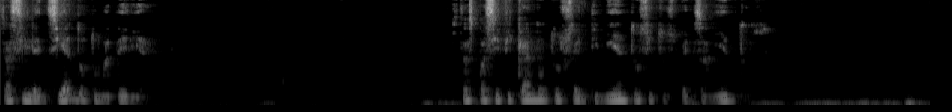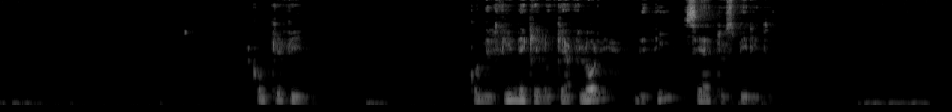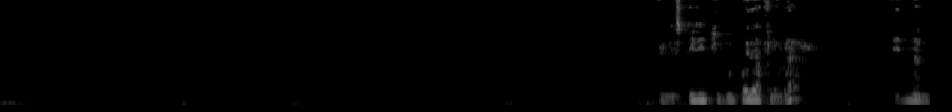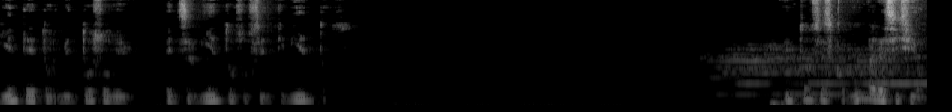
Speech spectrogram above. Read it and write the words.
Estás silenciando tu materia. Estás pacificando tus sentimientos y tus pensamientos. ¿Con qué fin? Con el fin de que lo que aflore de ti sea tu espíritu. Espíritu no puede aflorar en un ambiente tormentoso de pensamientos o sentimientos. Entonces, con una decisión,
